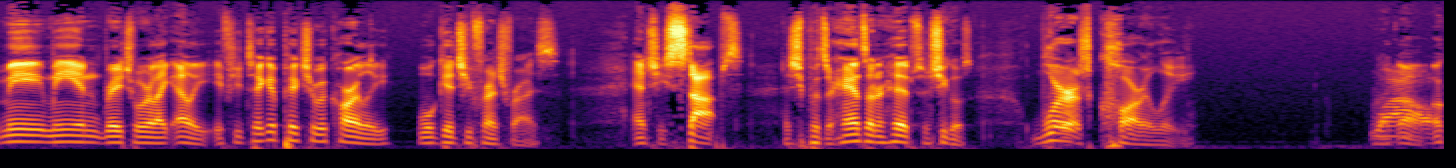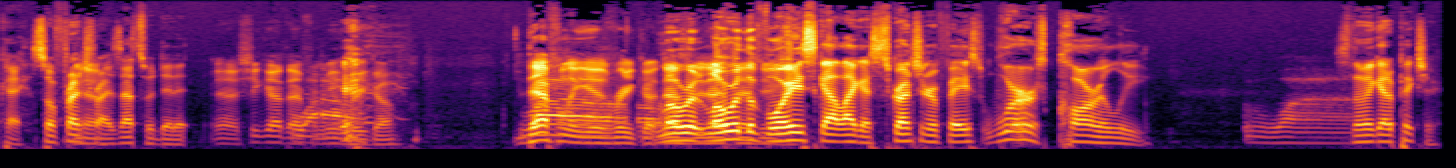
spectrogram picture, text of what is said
me, me and Rachel were like, Ellie, if you take a picture with Carly, we'll get you French fries. And she stops and she puts her hands on her hips and she goes, "Where's Carly?" I'm like, Wow. oh, okay. So French Yeah. fries, that's what did it. Yeah, she got that Wow. from you, Rico. Definitely is Rico. That's- lower, that's- lower the that's you. voice, got like a scrunch in her face. Where's Carly? Wow, So then we got a picture,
